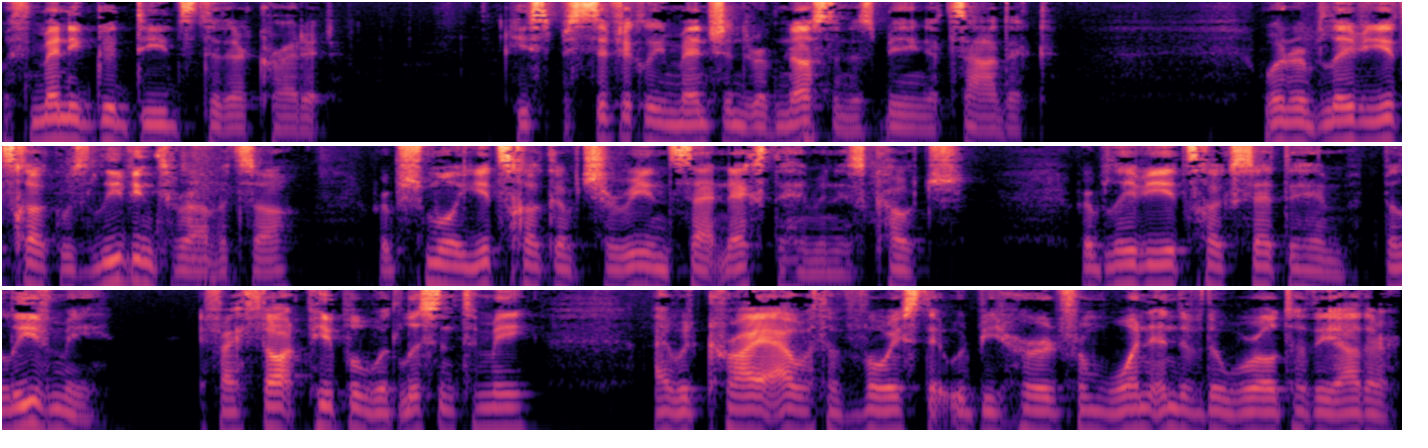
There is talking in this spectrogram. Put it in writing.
with many good deeds to their credit. He specifically mentioned Reb Nassan as being a tzaddik. When Reb Levi Yitzchak was leaving Teravitza, Reb Shmuel Yitzchak of Cherin sat next to him in his coach. Reb Levi Yitzchak said to him, Believe me, if I thought people would listen to me, I would cry out with a voice that would be heard from one end of the world to the other.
